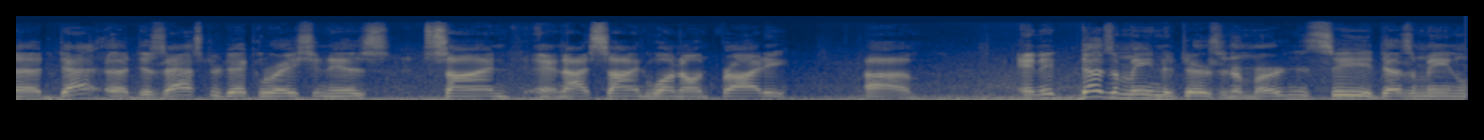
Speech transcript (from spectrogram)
uh, da- uh, disaster declaration is signed, and I signed one on Friday, um, and it doesn't mean that there's an emergency. It doesn't mean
